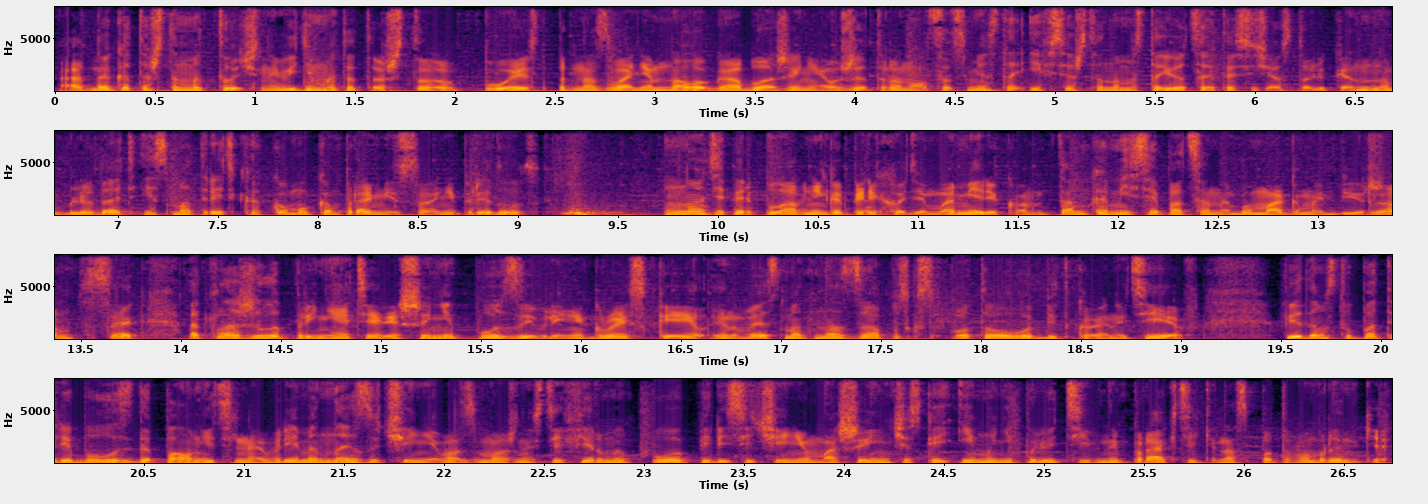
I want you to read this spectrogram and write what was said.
Однако то, что мы точно видим, это то, что поезд под названием налогообложения уже тронул сдвинулся с места, и все, что нам остается, это сейчас только наблюдать и смотреть, к какому компромиссу они придут. Ну а теперь плавненько переходим в Америку. Там комиссия по ценным бумагам и биржам, SEC, отложила принятие решения по заявлению Grayscale Investment на запуск спотового биткоин ETF. Ведомству потребовалось дополнительное время на изучение возможностей фирмы по пересечению мошеннической и манипулятивной практики на спотовом рынке.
